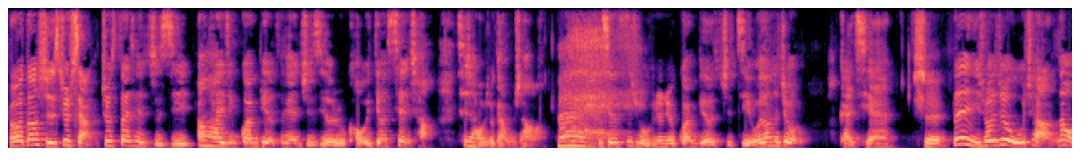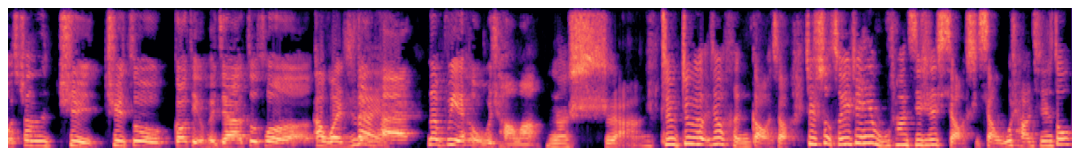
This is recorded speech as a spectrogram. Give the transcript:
然后当时就想就在线值机，然后他已经关闭了在线值机的入口，我一定要现场，现场我就赶不上了，唉，提前四十五分钟就关闭了值机，我当时就。改签。是，但是你说这个无偿，那我上次去去坐高铁回家坐错了啊，我知道呀，那不也很无偿吗？那是啊，就就就很搞笑，就是所以这些无偿其实小小无偿其实都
